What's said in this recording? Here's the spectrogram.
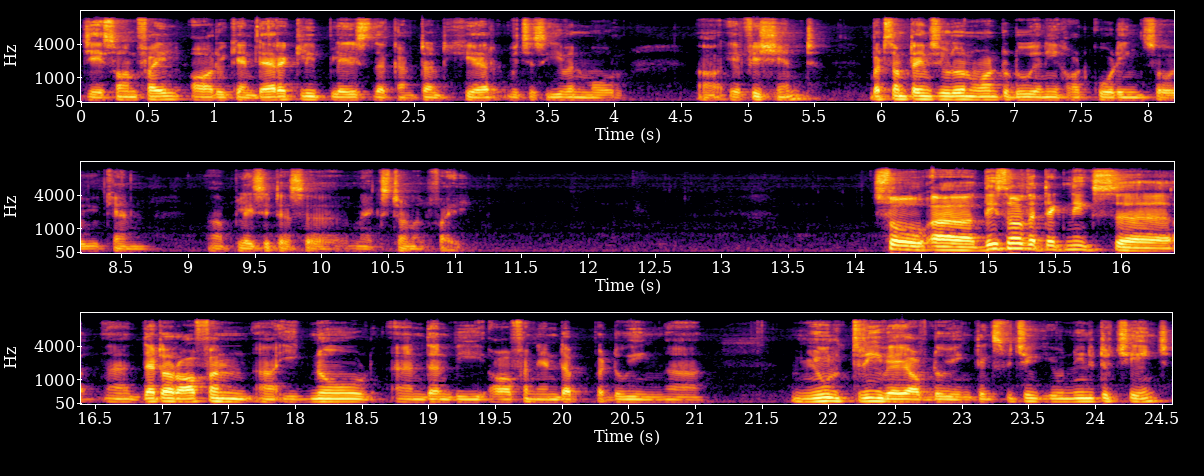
JSON file or you can directly place the content here, which is even more uh, efficient. But sometimes you don't want to do any hard coding, so you can uh, place it as a, an external file. So uh, these are the techniques uh, uh, that are often uh, ignored and then we often end up doing uh, Mule 3 way of doing things which you, you, need to change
